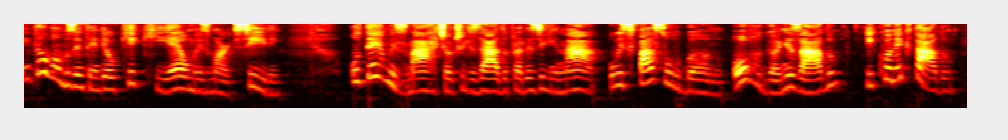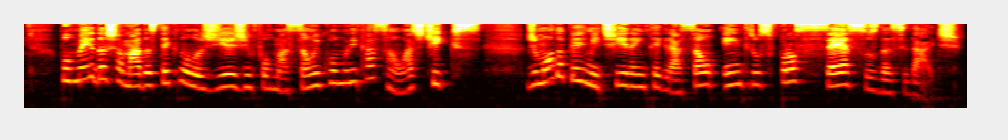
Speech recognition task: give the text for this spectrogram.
Então vamos entender o que, que é uma Smart City? O termo smart é utilizado para designar o espaço urbano organizado e conectado por meio das chamadas tecnologias de informação e comunicação, as TICs, de modo a permitir a integração entre os processos da cidade.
